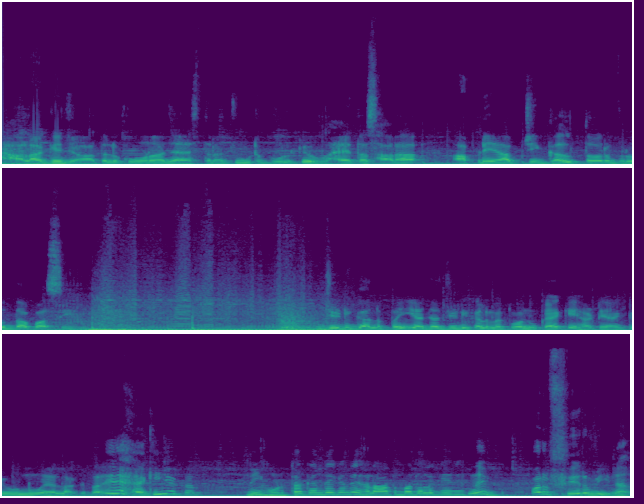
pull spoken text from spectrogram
ਹਾਲਾਂਕਿ ਜਾਤ ਲੁਕਾਉਣਾ ਜਾਂ ਇਸ ਤਰ੍ਹਾਂ ਝੂਠ ਬੋਲ ਕੇ ਹੈ ਤਾਂ ਸਾਰਾ ਆਪਣੇ ਆਪ 'ਚ ਹੀ ਗਲਤ ਔਰ ਵਿਰੋਧਾਭਾਸੀ। ਜਿਹੜੀ ਗੱਲ ਪਈ ਆ ਜਾਂ ਜਿਹੜੀ ਗੱਲ ਮੈਂ ਤੁਹਾਨੂੰ ਕਹਿ ਕੇ ਹਟਿਆ ਕਿ ਉਹਨੂੰ ਐ ਲੱਗਦਾ ਇਹ ਹੈਗੀ ਆ ਗੱਲ। ਨਹੀਂ ਹੁਣ ਤਾਂ ਕਹਿੰਦੇ ਕਹਿੰਦੇ ਹਾਲਾਤ ਬਦਲ ਗਏ ਨੇ। ਨਹੀਂ ਪਰ ਫਿਰ ਵੀ ਨਾ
